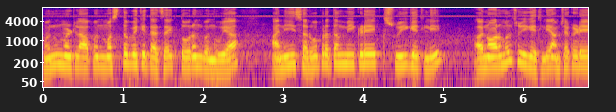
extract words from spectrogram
म्हणून म्हटलं आपण मस्तपैकी त्याचं एक तोरण बनवूया. आणि सर्वप्रथम मी इकडे एक सुई घेतली. नॉर्मल सुई घेतली. आमच्याकडे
